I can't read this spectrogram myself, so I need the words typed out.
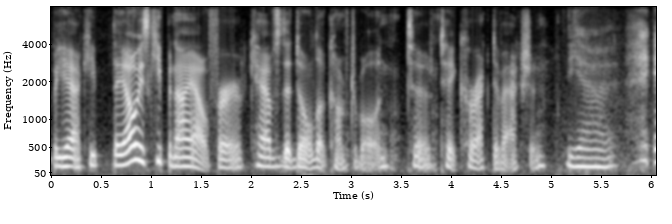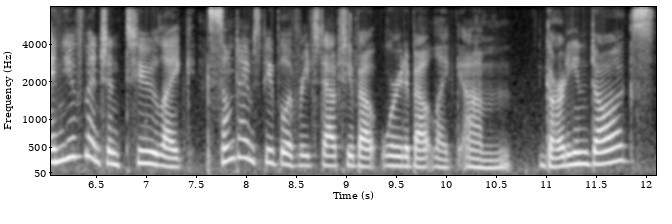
But yeah, keep they always keep an eye out for calves that don't look comfortable and to take corrective action. Yeah. And you've mentioned too, like sometimes people have reached out to you about worried about like um guardian dogs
